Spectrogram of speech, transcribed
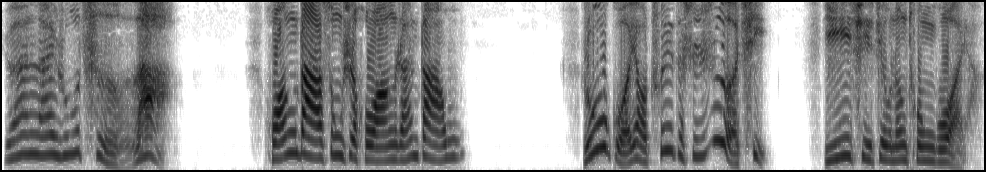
原来如此啊！黄大松是恍然大悟。如果要吹的是热气，仪器就能通过呀。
